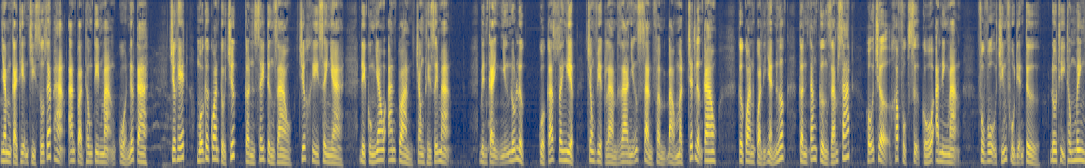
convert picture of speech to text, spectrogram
Nhằm cải thiện chỉ số xếp hạng an toàn thông tin mạng của nước ta, trước hết, mỗi cơ quan tổ chức cần xây tường rào trước khi xây nhà để cùng nhau an toàn trong thế giới mạng. Bên cạnh những nỗ lực của các doanh nghiệp trong việc làm ra những sản phẩm bảo mật chất lượng cao, cơ quan quản lý nhà nước cần tăng cường giám sát, hỗ trợ khắc phục sự cố an ninh mạng, phục vụ chính phủ điện tử, đô thị thông minh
